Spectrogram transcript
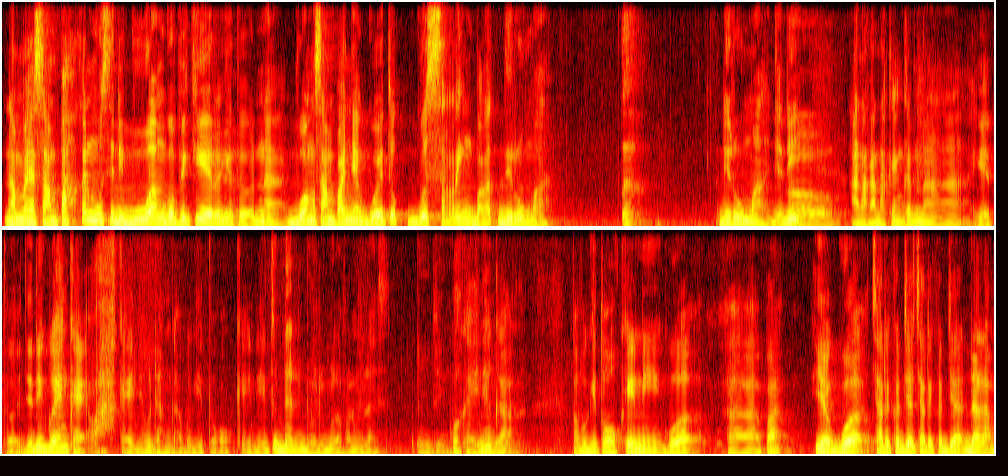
namanya sampah kan mesti dibuang gue pikir gitu. Nah buang sampahnya gue itu gue sering banget di rumah. Di rumah. Jadi Oh. anak-anak yang kena gitu. Jadi gue yang kayak wah kayaknya udah nggak begitu oke nih. Itu dari 2018 Anjing. Gue kayaknya nggak nggak begitu oke nih gue eh, apa ya gue cari kerja cari kerja dalam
